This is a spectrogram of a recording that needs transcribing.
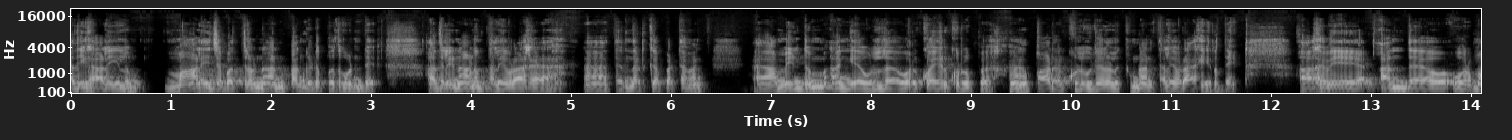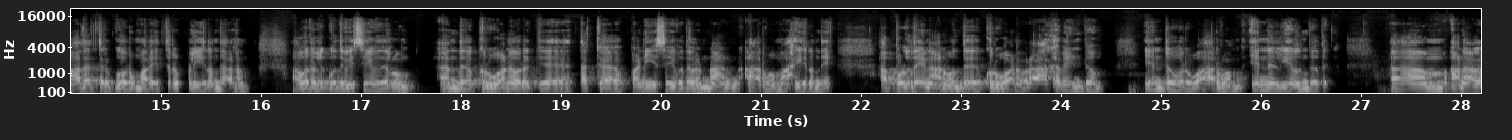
அதிகாலையிலும் மாலை ஜெபத்திலும் நான் பங்கெடுப்பது உண்டு. அதில் நானும் தலைவராக தேர்ந்தெடுக்கப்பட்டவன். மீண்டும் அங்கே உள்ள ஒரு கொயர் குரூப் பாடற் குழுவினர்களுக்கும் நான் தலைவராக இருந்தேன். ஆகவே அந்த ஒரு மாதத்திற்கு ஒரு முறை திருப்பலி இருந்தாலும் அவர்களுக்கு உதவி செய்வதிலும் அந்த குருவானவருக்கு தக்க பணியை செய்வதிலும் நான் ஆர்வமாக இருந்தேன். அப்பொழுதே நான் வந்து குருவானவர் ஆக வேண்டும் என்ற ஒரு ஆர்வம் என்னில் இருந்தது. ஆனால்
